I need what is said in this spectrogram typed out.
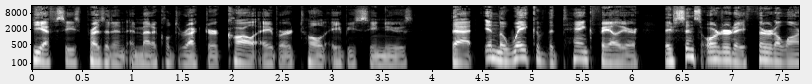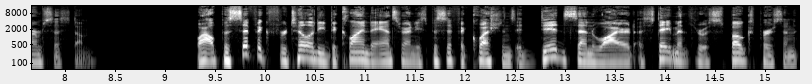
PFC's president and medical director, Carl Aber, told ABC News that in the wake of the tank failure, they've since ordered a third alarm system. While Pacific Fertility declined to answer any specific questions, it did send Wired a statement through a spokesperson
